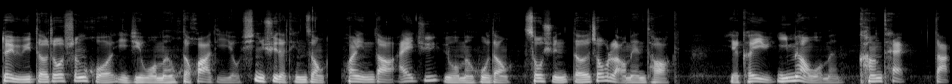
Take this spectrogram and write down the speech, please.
对于德州生活以及我们的话题有兴趣的听众，欢迎到 IG 与我们互动，搜寻德州老 man talk，也可以 email 我们 contact dot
